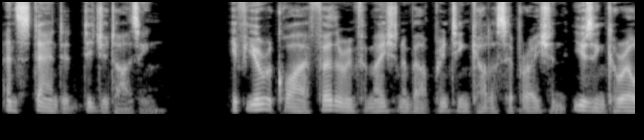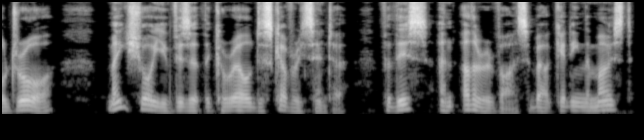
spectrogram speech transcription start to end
and standard digitizing. If you require further information about printing color separation using Corel Draw, make sure you visit the Corel Discovery Center for this and other advice about getting the most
